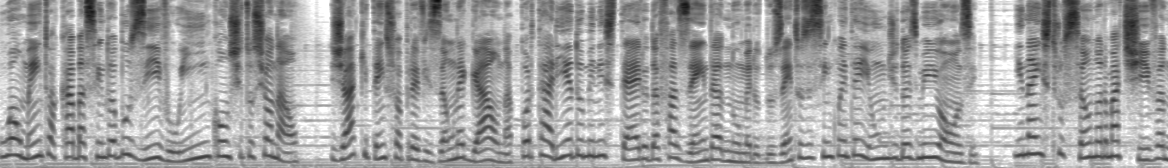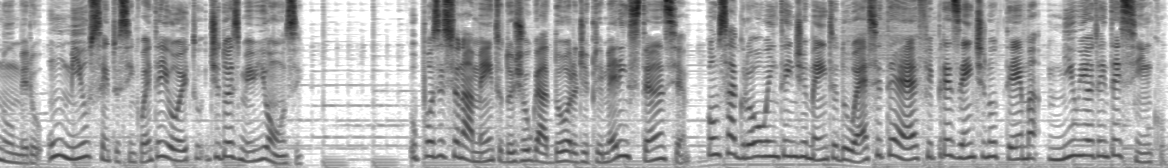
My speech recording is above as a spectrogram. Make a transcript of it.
o aumento acaba sendo abusivo e inconstitucional, já que tem sua previsão legal na Portaria do Ministério da Fazenda número 251 de 2011 e na Instrução Normativa número 1158 de 2011. O posicionamento do julgador de primeira instância consagrou o entendimento do STF presente no tema 1085.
